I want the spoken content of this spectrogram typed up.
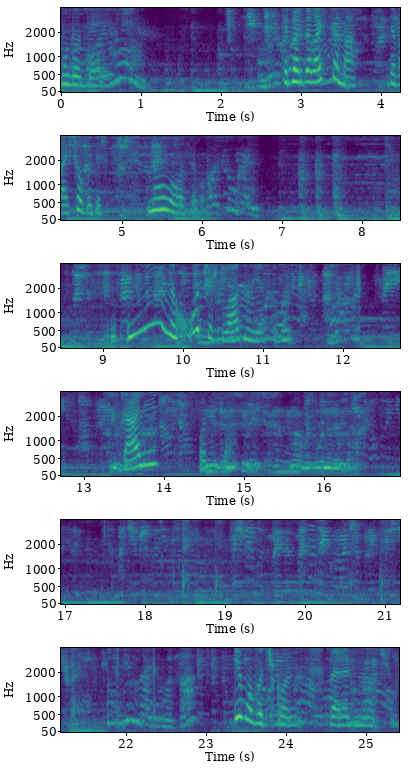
Молодець. Тепер давай сама. Давай, що будеш? Морозиво. Ні, не хочеш, ладно, я з тобою. Далі оце. Не світиться. Мабуть, вони не вдома. В дім зайдемо, а? І молочко перед ночю.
